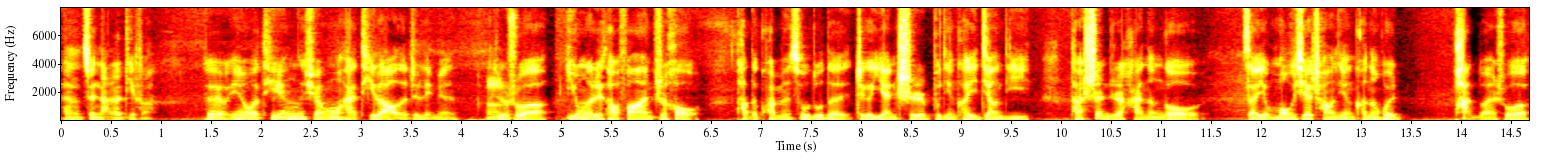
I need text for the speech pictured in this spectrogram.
嗯，最难的地方。对，因为我听玄工还提到了这里面，就是说用了这套方案之后，它的快门速度的这个延迟不仅可以降低，它甚至还能够在有某些场景可能会判断说。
